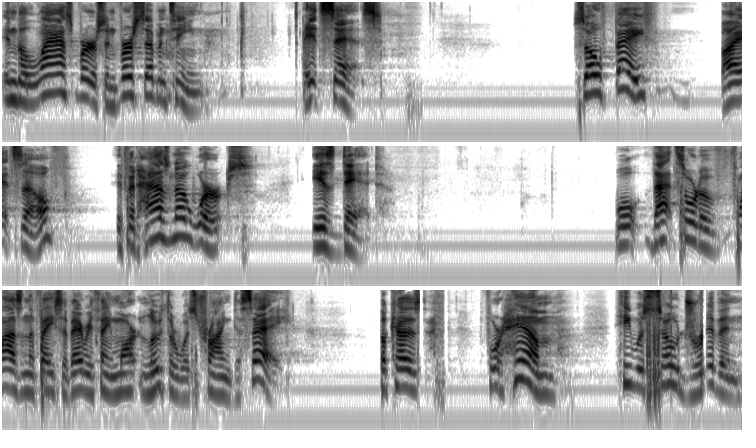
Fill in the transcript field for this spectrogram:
In the last verse, in verse 17, it says, So faith by itself, if it has no works, is dead. Well, that sort of flies in the face of everything Martin Luther was trying to say. Because for him, he was so driven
